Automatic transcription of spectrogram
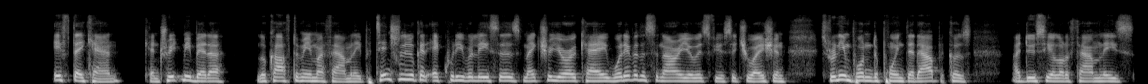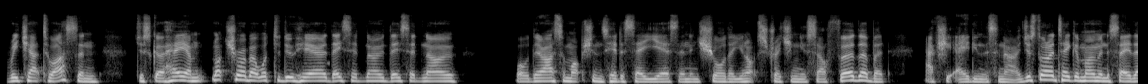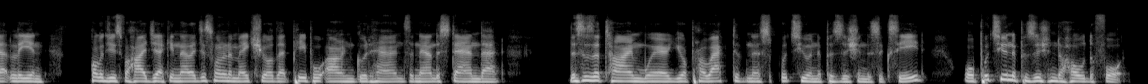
if they can, can treat me better, look after me and my family, potentially look at equity releases, make sure you're okay, whatever the scenario is for your situation. It's really important to point that out because I do see a lot of families reach out to us and just go, Hey, I'm not sure about what to do here. They said no, they said no. Well, there are some options here to say yes and ensure that you're not stretching yourself further, but actually aiding the scenario. Just thought I'd take a moment to say that, Leigh, and apologies for hijacking that. I just wanted to make sure that people are in good hands and they understand that this is a time where your proactiveness puts you in a position to succeed or puts you in a position to hold the fort.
